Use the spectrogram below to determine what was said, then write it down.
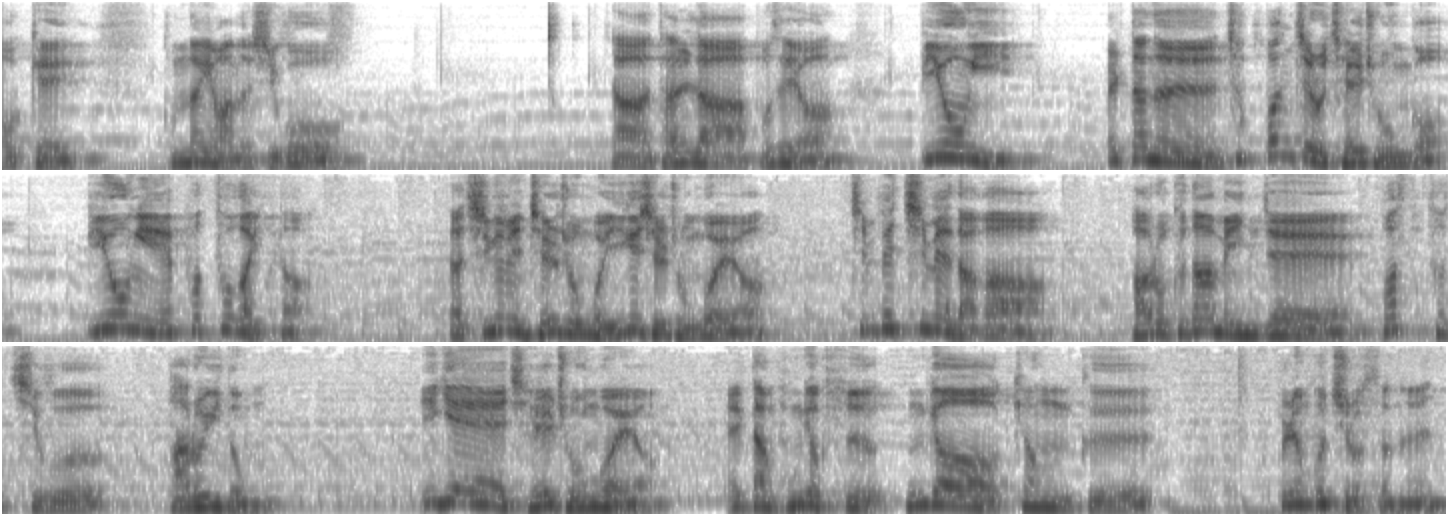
오케이. 겁나게 많으시고. 자 다들 다 보세요. 삐용이. 일단은 첫 번째로 제일 좋은 거. 삐용이의 퍼터가 있다. 자 지금은 제일 좋은 거 이게 제일 좋은 거예요 침패침에다가 바로 그 다음에 이제 first touch 후 바로 이동. 이게 제일 좋은 거예요. 일단 공격수 공격형 그 훈련 코치로서는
